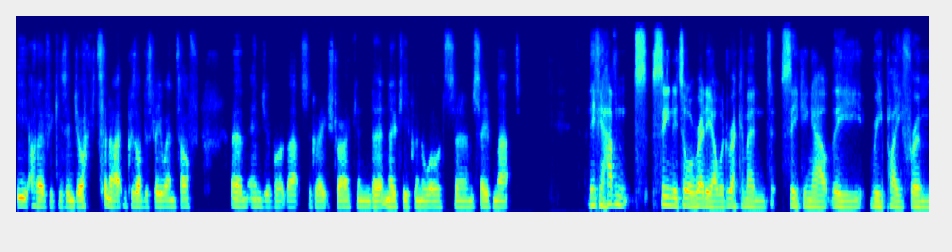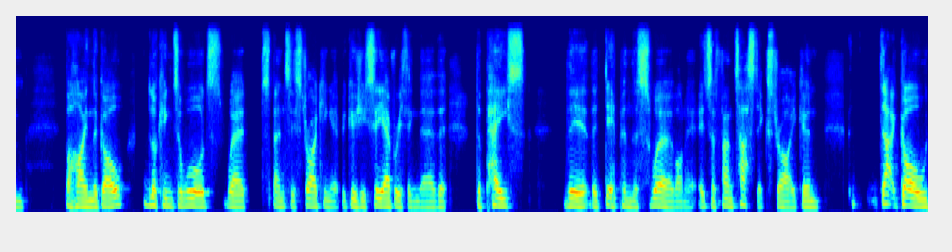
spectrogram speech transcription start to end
he, I don't think he's enjoyed tonight because obviously he went off um, injured, but that's a great strike, and uh, no keeper in the world's um, saving that. And If you haven't seen it already, I would recommend seeking out the replay from behind the goal, looking towards where Spence is striking it, because you see everything there the the pace, the the dip and the swerve on it. It's a fantastic strike, and that goal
